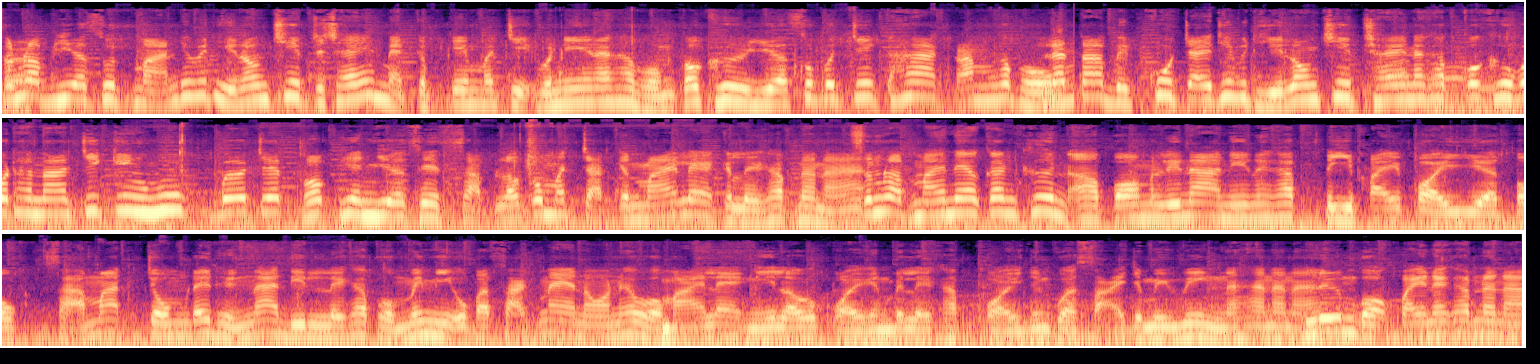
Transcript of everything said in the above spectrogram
สำหรับเหยื่อสุดหมานที่วิถีน้องชีพจะใช้ให้แมทกับเกมมาจิวันนี้นะครับผมก็คือเหยื่อซูเปอร์จิก5กรัมครับผมและตาเบ็ดคู่ใจที่วิถีลองชีพใช้นะครับก็คือวัฒนาจิกกิ้งฮุกเบอร์เจ็ดพอเพียนเหยื่อเสร็จสับเราก็มาจัดกันไม้แรกกันเลยครับนะนะสำหรับไม้แนวกั้นขึ้นอ่าปอมารีนานี้นะครับตีไปปล่อยเหยื่อตก สามารถจมได้ถึงหน้าดินเลยครับผมไม่มีอุปสรรคแน่นอนครับผมไม้แรกนี้เราก็ปล่อยกันไปเลยครับปล่อยจนกว่าสายจะไม่วิ่งนะฮะนะนะลืมบอกไปนะครับนะนะ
